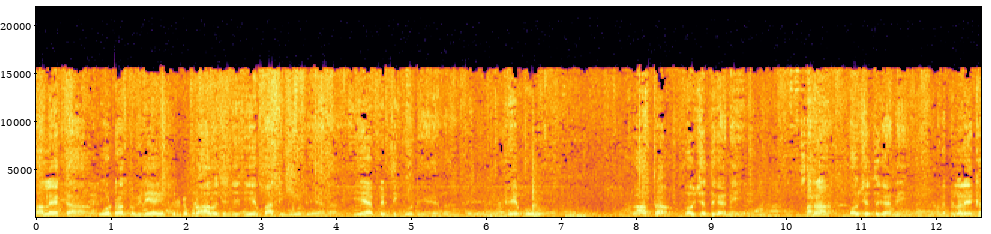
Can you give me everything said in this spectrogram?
వాళ్ళ యొక్క ఓటు హక్కు వినియోగించుకునేటప్పుడు ఆలోచన చేసి ఏ పార్టీకి ఓటు వేయాలా? ఏ అభ్యర్థికి ఓటు వేయాలా? రేపు రాష్ట్ర భవిష్యత్తు కానీ మన భవిష్యత్తు కానీ మన పిల్లల యొక్క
